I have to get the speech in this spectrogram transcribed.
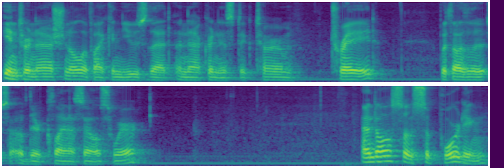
international, if I can use that anachronistic term, trade with others of their class elsewhere, and also supporting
